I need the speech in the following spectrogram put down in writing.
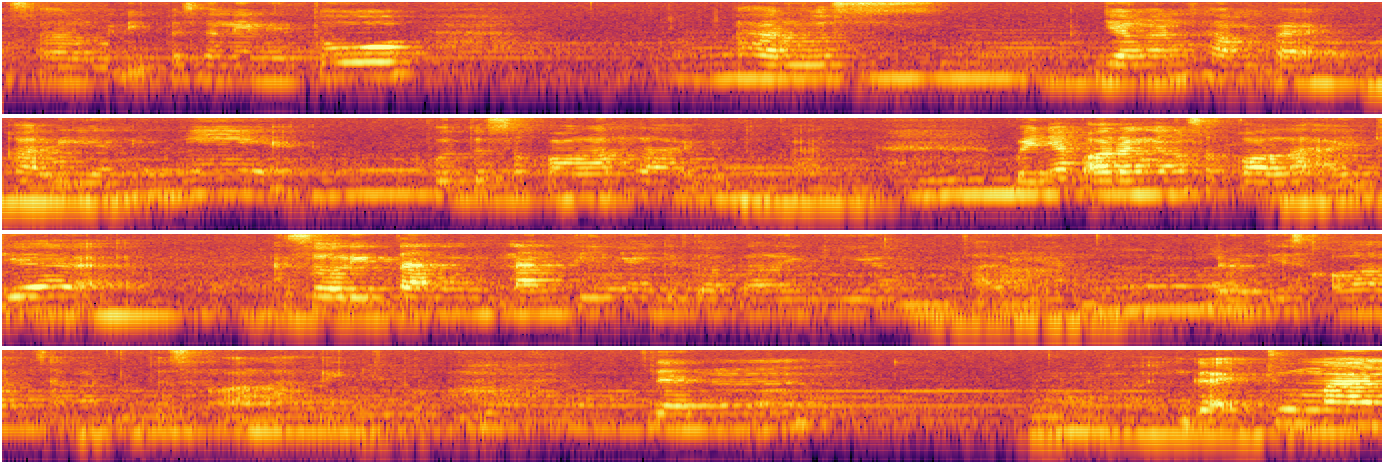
selalu dipesenin itu harus jangan sampai kalian ini putus sekolah lah gitu kan. Banyak orang yang sekolah aja kesulitan nantinya gitu apalagi yang kalian berhenti sekolah misalkan putus sekolah kayak gitu. Dan nggak cuman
